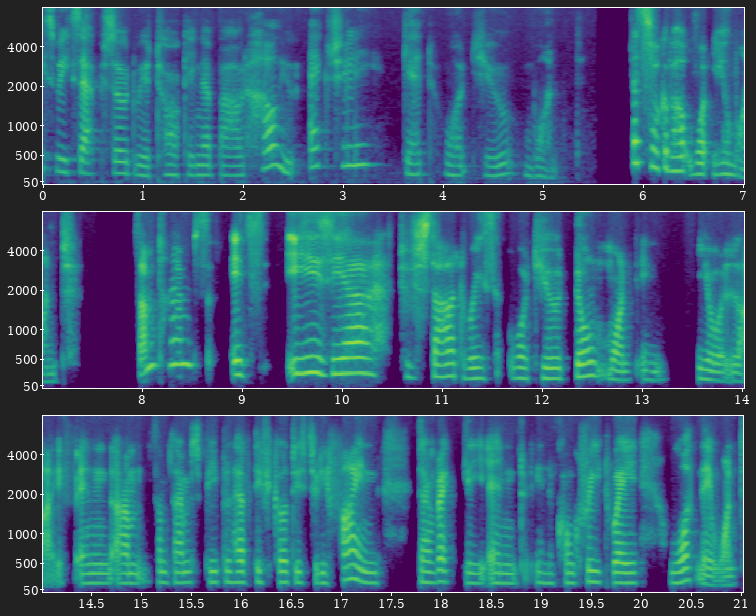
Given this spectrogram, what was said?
this week's episode, we're talking about how you actually get what you want. Let's talk about what you want. Sometimes it's easier to start with what you don't want in your life. And um, sometimes people have difficulties to define directly and in a concrete way what they want.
